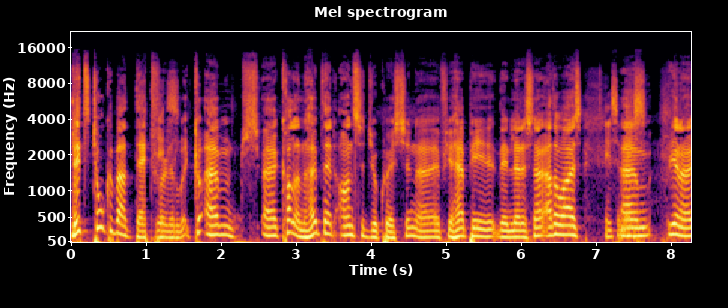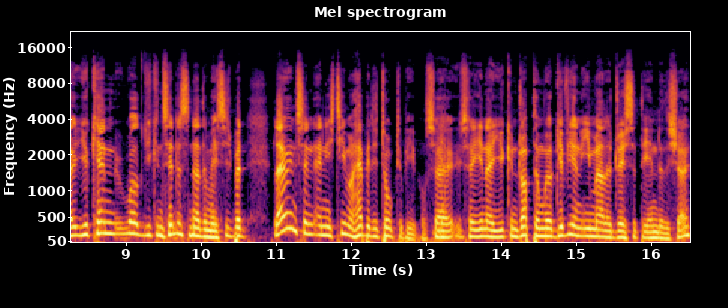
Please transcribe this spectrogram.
Let's talk about that for a little bit. Um, uh, Colin, I hope that answered your question. Uh, if you're happy, then let us know. Otherwise, um, you know, you can, well, you can send us another message. But Lawrence and, and his team are happy to talk to people. So, so, you know, you can drop them. We'll give you an email address at the end of the show.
